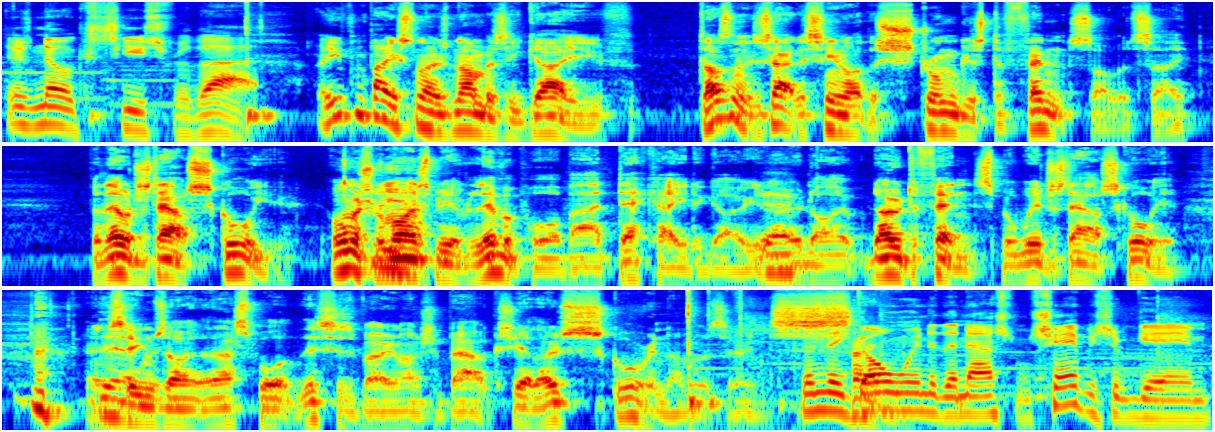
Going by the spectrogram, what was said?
there's no excuse for that. Even based on those numbers he gave, doesn't exactly seem like the strongest defence. I would say, but they'll just outscore you. Almost reminds me of Liverpool about a decade ago. You know, like no defence, but we'll just outscore you. And it seems like that's what this is very much about. Because yeah, those scoring numbers are insane. Then they go into the national championship game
